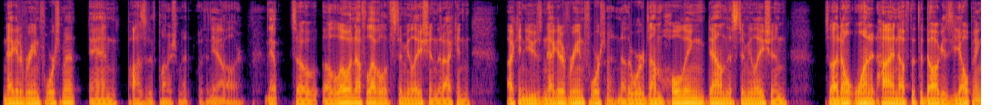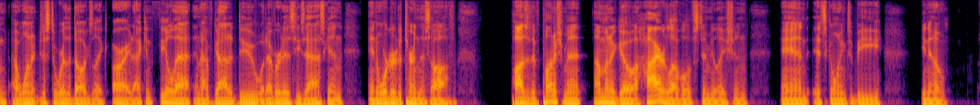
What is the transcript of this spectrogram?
negative reinforcement and positive punishment with an Yeah. e collar. yep So a low enough level of stimulation that I can I can use negative reinforcement. In other words, I'm holding down this stimulation so I don't want it high enough that the dog is yelping. I want it just to where the dog's like, "All right, I can feel that and I've got to do whatever it is he's asking in order to turn this off." Positive punishment, I'm going to go a higher level of stimulation and it's going to be, you know,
